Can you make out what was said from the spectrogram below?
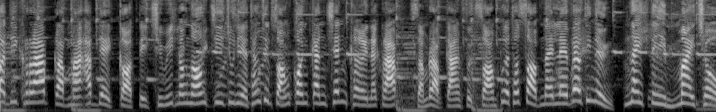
สวัสดีครับ กลับมาอัปเดตเกาะติดชีวิตน้องๆ G Junior ทั้ง 12 คนกันเช่นเคยนะครับสำหรับการฝึกซ้อมเพื่อทดสอบในเลเวลที่ 1 ในทีม My Show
